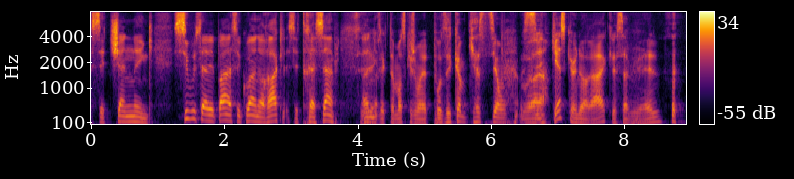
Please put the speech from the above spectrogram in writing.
C'est Chainlink. Si vous savez pas c'est quoi un oracle, c'est très simple. C'est Un- exactement ce que je m'allais te poser comme question. Voilà. C'est Qu'est-ce qu'un oracle, Samuel?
